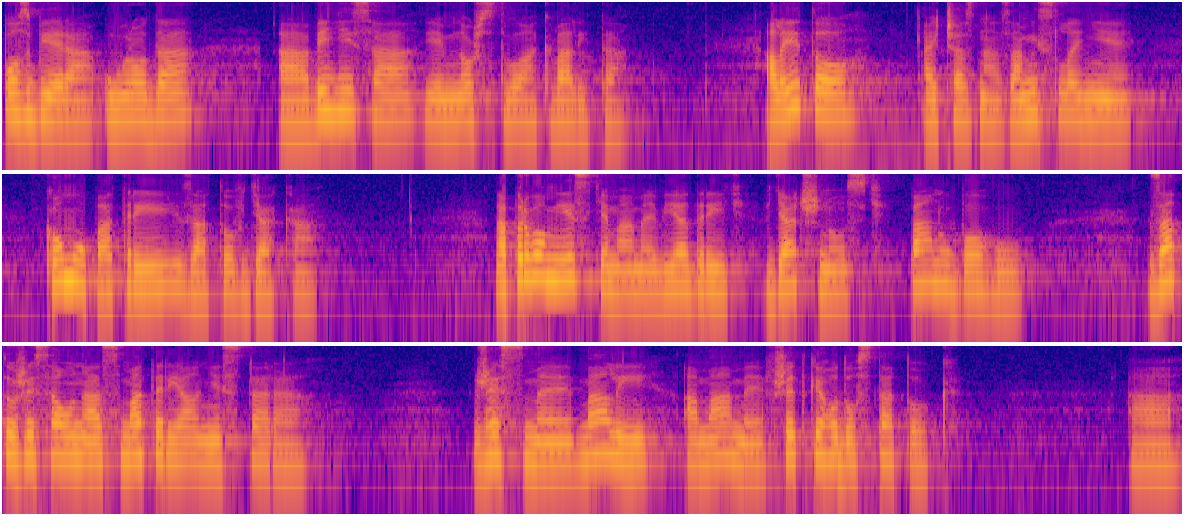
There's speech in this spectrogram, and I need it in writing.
pozbiera úroda a vidí sa jej množstvo a kvalita. Ale je to aj čas na zamyslenie, komu patrí za to vďaka. Na prvom mieste máme vyjadriť vďačnosť Pánu Bohu, za to, že sa o nás materiálne stará, že sme mali a máme všetkého dostatok a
